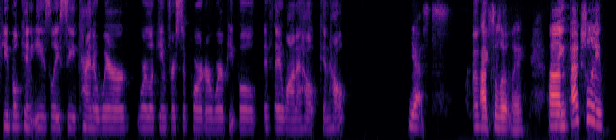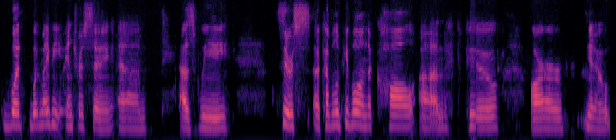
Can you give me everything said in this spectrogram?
people can easily see kind of where we're looking for support or where people, if they want to help, can help? Yes, Okay. absolutely. Um, actually, what, what might be interesting um, as we, there's a couple of people on the call um, who are, you know,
